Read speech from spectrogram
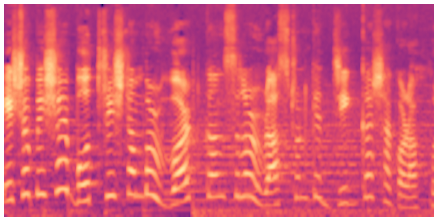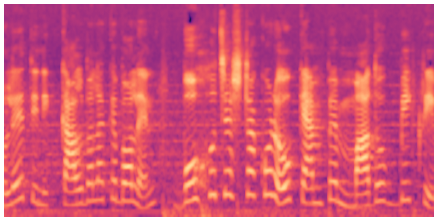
এসব বিষয়ে বত্রিশ নম্বর ওয়ার্ড কাউন্সিলর রাষ্ট্রনকে জিজ্ঞাসা করা হলে তিনি কালবেলাকে বলেন, বহু চেষ্টা করেও ক্যাম্পে মাদক বিক্রি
